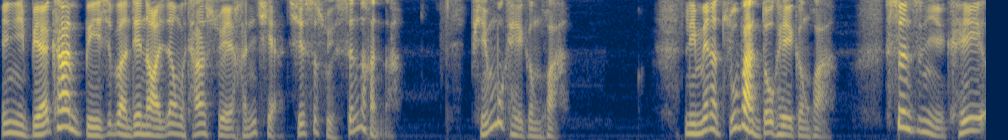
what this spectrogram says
哎，你别看笔记本电脑认为它的水很浅，其实水深的很呐。屏幕可以更换，里面的主板都可以更换，甚至你可以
